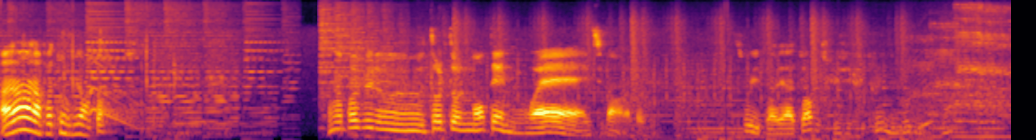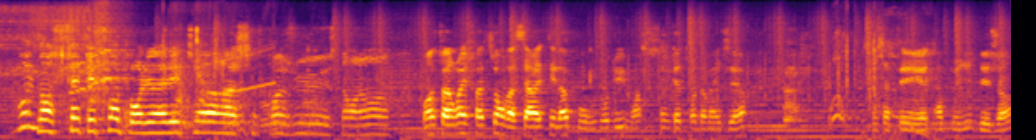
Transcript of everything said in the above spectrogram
Ah non, on n'a pas tout vu encore. On n'a pas vu le Turtle Mountain. Ouais, c'est pas, on l'a pas vu. Parce qu'il est pas aléatoire parce que j'ai fait tout le niveau de Oh, il manque 7 étoiles pour aller à l'étoile, c'est pas juste, normalement. Bon, enfin bref, de toute façon, on va s'arrêter là pour aujourd'hui, moins 64 randomizer. Parce que ça fait 30 minutes déjà.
